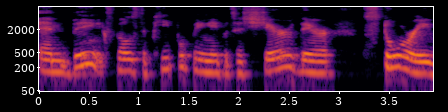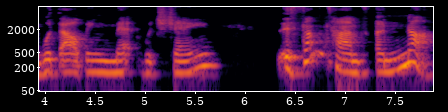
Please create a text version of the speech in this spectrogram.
and being exposed to people being able to share their story without being met with shame is sometimes enough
